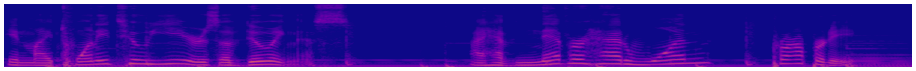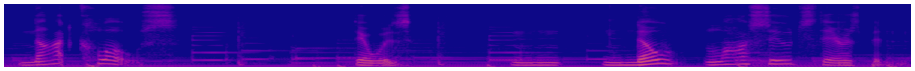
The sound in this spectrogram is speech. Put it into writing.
in my 22 years of doing this, I have never had one property not close there was n- no lawsuits. There's been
